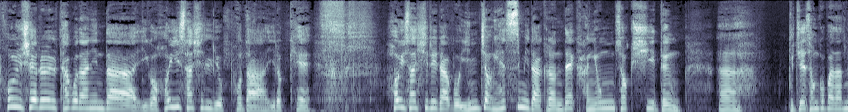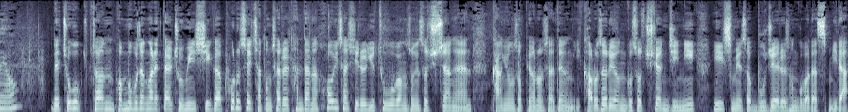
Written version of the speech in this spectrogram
폴쉐를 타고 다닌다. 이거 허위사실 유포다. 이렇게 허위사실이라고 인정했습니다. 그런데 강용석 씨 등 아, 무죄 선고받았네요. 네, 조국 전 법무부 장관의 딸 조민 씨가 포르쉐 자동차를 탄다는 허위 사실을 유튜브 방송에서 주장한 강용석 변호사 등 가로세로 연구소 출연진이 1심에서 무죄를 선고받았습니다.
